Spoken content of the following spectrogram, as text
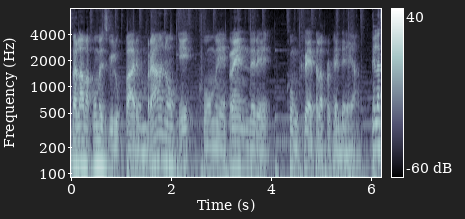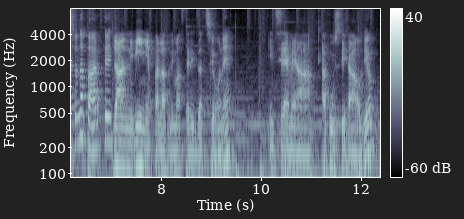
parlava come sviluppare un brano e come rendere concreta la propria idea. Nella seconda parte Gianni Vini ha parlato di masterizzazione insieme a Acustica Audio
